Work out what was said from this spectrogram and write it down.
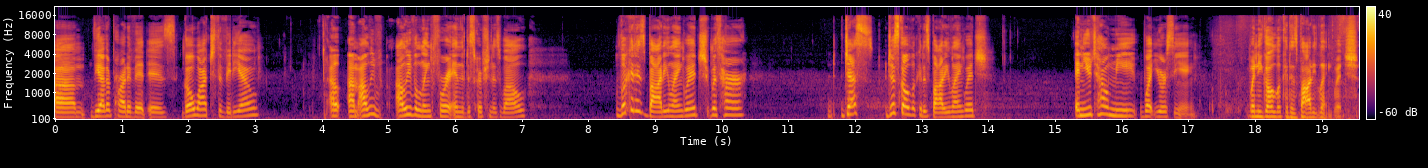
Um, the other part of it is go watch the video. I'll, um, I'll leave I'll leave a link for it in the description as well. Look at his body language with her. Just just go look at his body language. And you tell me what you're seeing when you go look at his body language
